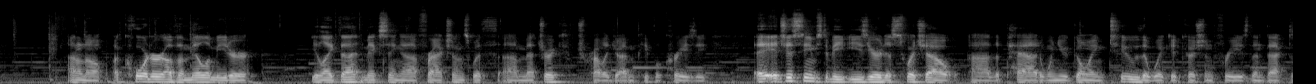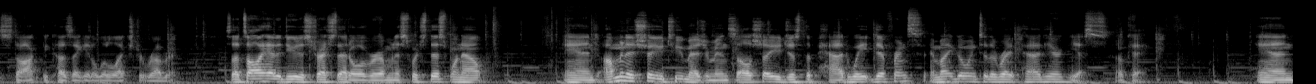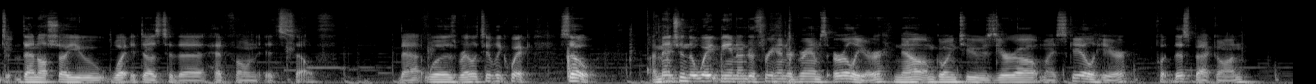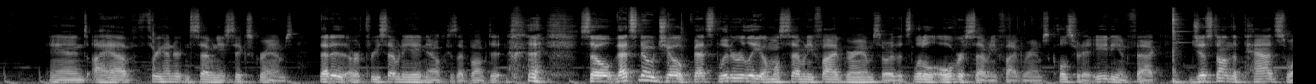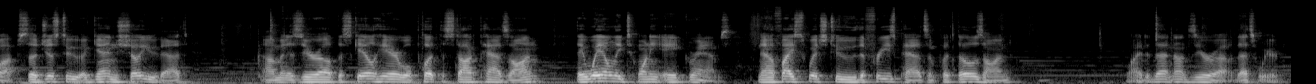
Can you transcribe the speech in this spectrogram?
I don't know, a quarter of a millimeter. You like that? Mixing uh, fractions with uh, metric, probably driving people crazy. It just seems to be easier to switch out uh, the pad when you're going to the Wicked Cushion Freeze than back to stock because I get a little extra rubber. So that's all I had to do to stretch that over. I'm gonna switch this one out and I'm gonna show you two measurements. I'll show you just the pad weight difference. Am I going to the right pad here? Yes, okay. And then I'll show you what it does to the headphone itself. That was relatively quick. So I mentioned the weight being under 300 grams earlier. Now I'm going to zero out my scale here, put this back on, and I have 376 grams. That is, or 378 now because I bumped it. so that's no joke. That's literally almost 75 grams, or that's a little over 75 grams, closer to 80 in fact, just on the pad swap. So just to, again, show you that, I'm gonna zero out the scale here. We'll put the stock pads on. They weigh only 28 grams. Now if I switch to the freeze pads and put those on, why did that not zero out? That's weird.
